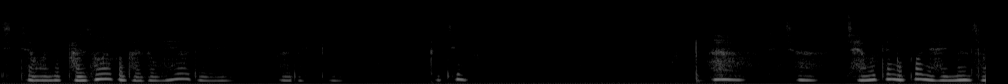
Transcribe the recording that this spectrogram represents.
진짜 완전 반성할 건 반성해야 돼. 알다시피. 그치? 아휴, 진짜, 잘못된 거 뻔히 알면서,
